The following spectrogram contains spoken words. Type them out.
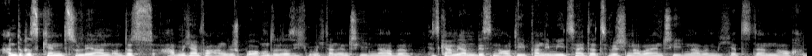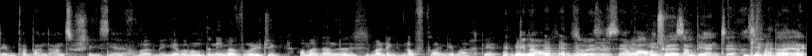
anderes kennenzulernen. Und das hat mich einfach angesprochen, sodass ich mich dann entschieden habe. Jetzt kam ja ein bisschen auch die Pandemiezeit dazwischen, aber entschieden habe, mich jetzt dann auch dem Verband anzuschließen. Ja, freut mich. Ja, beim Unternehmerfrühstück haben wir dann letztes Mal den Knopf dran gemacht. Gell? Genau, so ist es. Ja, war auch ein schönes Ambiente. Also genau. daher,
